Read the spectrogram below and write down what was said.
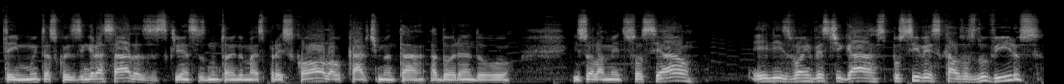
tem muitas coisas engraçadas, as crianças não estão indo mais para a escola, o Cartman tá adorando o isolamento social. Eles vão investigar as possíveis causas do vírus.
